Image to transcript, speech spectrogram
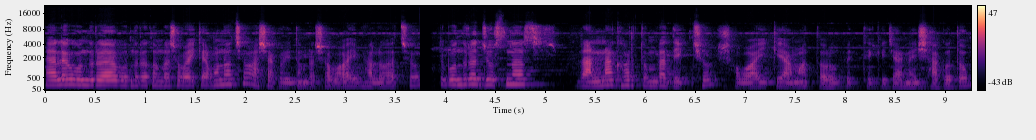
হ্যালো বন্ধুরা বন্ধুরা তোমরা সবাই কেমন আছো? আশা করি তোমরা সবাই ভালো আছো। তো বন্ধুরা জ্যোৎস্না রান্নাঘর তোমরা দেখছ, সবাইকে আমার তরফের থেকে জানাই স্বাগতম।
